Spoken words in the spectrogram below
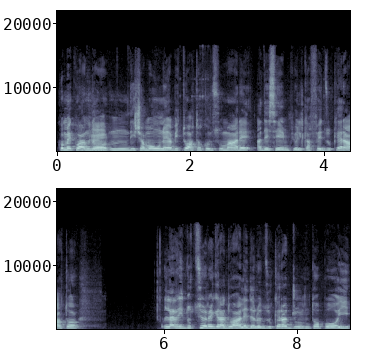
Come quando Ok. mh, diciamo uno è abituato a consumare, ad esempio, il caffè zuccherato. La riduzione graduale dello zucchero aggiunto poi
